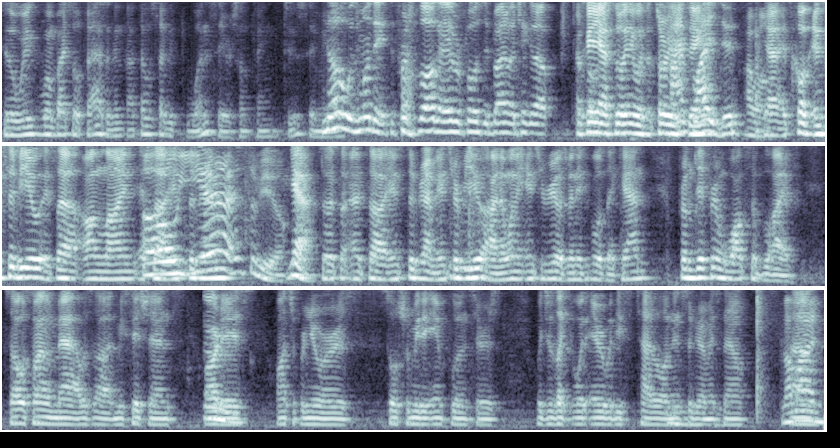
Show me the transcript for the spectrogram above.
Dude, the week went by so fast. I think I thought it was like Wednesday or something. Tuesday. Maybe. No, it was Monday. It's the first vlog I ever posted. By the way, check it out. Okay, yeah. So anyways, I started Time this thing. flies, dude. Yeah, it's called InstaView. It's uh, online. It's uh, oh Instagram. yeah, Instagram. Yeah, so it's a, it's an Instagram interview, and I want to interview as many people as I can from different walks of life. So I was talking with Matt. I was uh, musicians, Mm. artists, entrepreneurs, social media influencers, which is like what everybody's title on Instagram is now. Not Um, mine.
